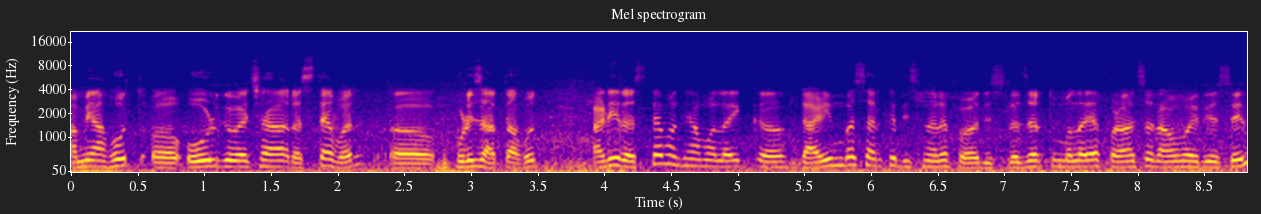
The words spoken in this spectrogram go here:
आम्ही आहोत ओल्ड गोव्याच्या रस्त्यावर पुढे जात आहोत. आणि रस्त्यामध्ये आम्हाला एक डाळिंबासारखं दिसणारं फळ दिसलं. जर तुम्हाला या फळाचं नाव माहिती असेल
